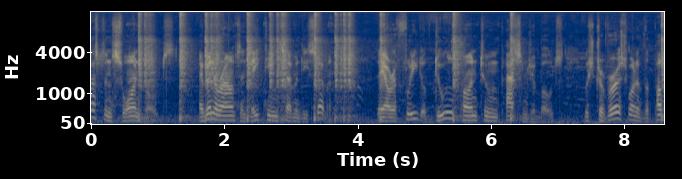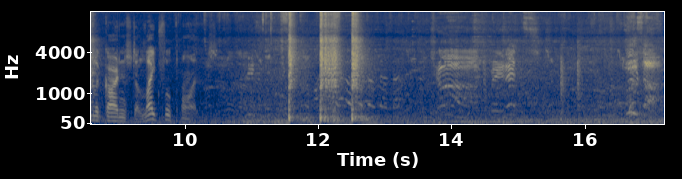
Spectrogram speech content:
Boston Swan boats have been around since 1877. They are a fleet of dual pontoon passenger boats which traverse one of the public garden's delightful ponds. But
